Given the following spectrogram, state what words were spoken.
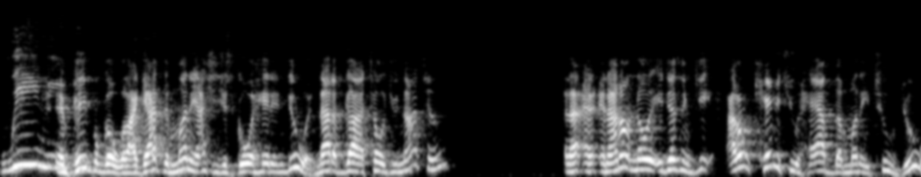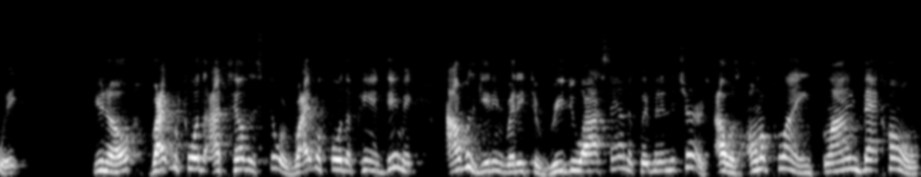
We need. And people go, Well, I got the money. I should just go ahead and do it. Not if God told you not to. And I, and I don't know, it doesn't get, I don't care that you have the money to do it. You know, right before the, I tell this story, right before the pandemic, I was getting ready to redo our sound equipment in the church. I was on a plane flying back home,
